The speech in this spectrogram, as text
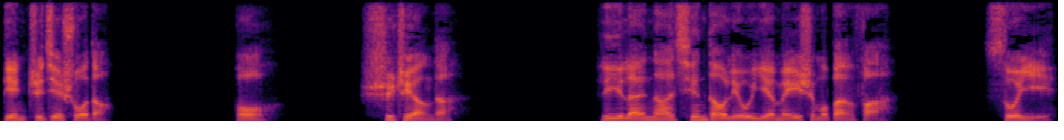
便直接说道：“哦，是这样的。”李来拿千道流也没什么办法，所以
